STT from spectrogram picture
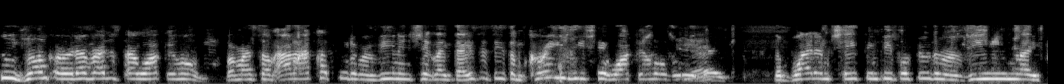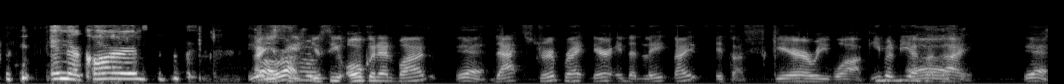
too drunk or whatever, I just start walking home by myself. I, I cut through the ravine and shit like that. I used to see some crazy shit walking home. with me, Yeah. Like, the boy them chasing people through the ravine, like in their cars. Yo, you, right. see, you see Oakland and Vaughan? Yeah. That strip right there in the late nights, it's a scary walk. Even me as a Ah. guy. Yeah.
